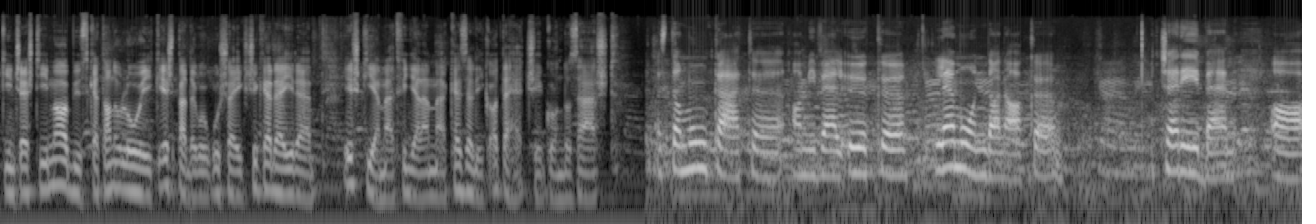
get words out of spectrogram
Kincses tíme a büszke tanulóik és pedagógusaik sikereire, és kiemelt figyelemmel kezelik a tehetséggondozást. Azt a munkát, amivel ők lemondanak cserében a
